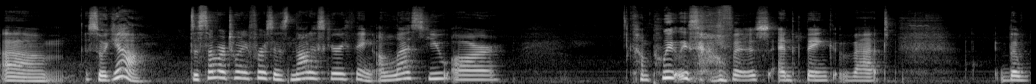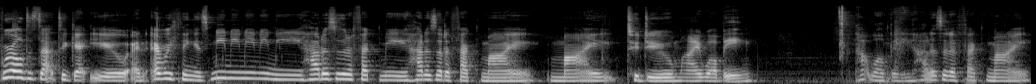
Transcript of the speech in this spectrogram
Um, so, yeah, December 21st is not a scary thing unless you are completely selfish and think that the world is out to get you and everything is me me me me me. How does it affect me? How does it affect my my to do my well-being? Not well-being. How does it affect my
